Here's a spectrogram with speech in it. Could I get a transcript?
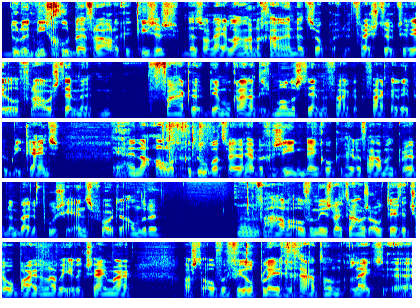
doen het niet goed bij vrouwelijke kiezers. Dat is al heel lang aan de gang en dat is ook vrij structureel. Vrouwen stemmen vaker democratisch, mannen stemmen vaker, vaker republikeins. Ja. En na al het gedoe wat we hebben gezien, denk ook het hele verhaal met Grabner bij de Pussy enzovoort en andere mhm. verhalen over misbruik. Trouwens ook tegen Joe Biden, laten we eerlijk zijn. Maar als het over veel plegen gaat, dan lijkt uh,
